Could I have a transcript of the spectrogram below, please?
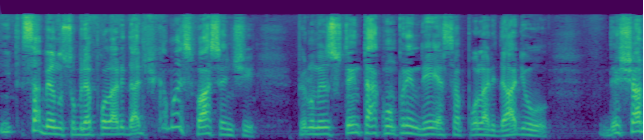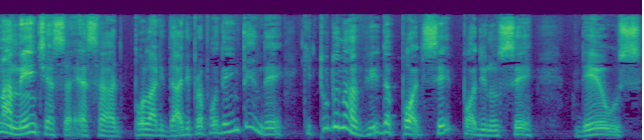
E sabendo sobre a polaridade, fica mais fácil a gente, pelo menos, tentar compreender essa polaridade ou deixar na mente essa, essa polaridade para poder entender que tudo na vida pode ser, pode não ser. Deus,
